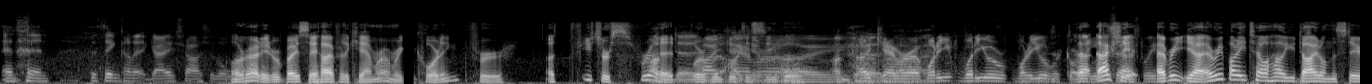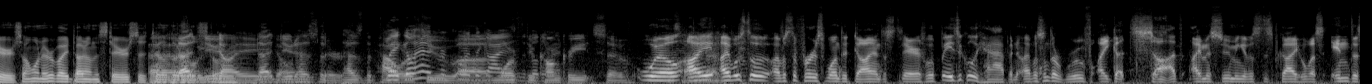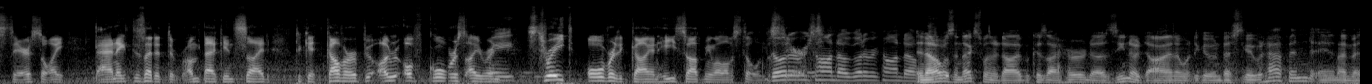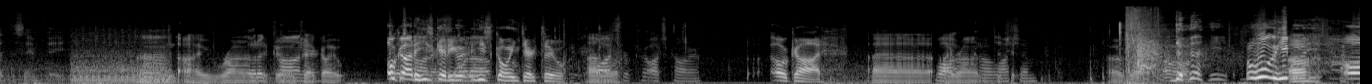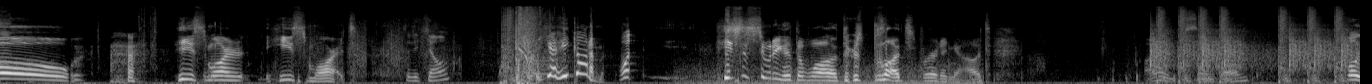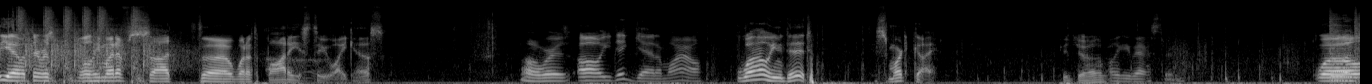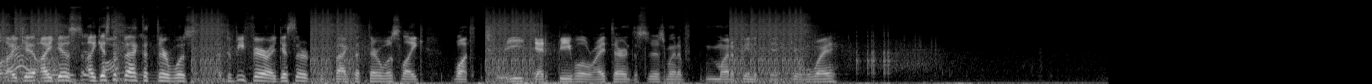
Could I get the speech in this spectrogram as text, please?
and then the thing kind of guy shot the wall. Alrighty, everybody say hi for the camera. I'm recording for a future thread where Hi, we get to camera. see the. I'm Hi, camera. What are you? What are you? What are you Uh, recording? actually, exactly? every yeah, everybody tell how you died on the stairs. I want everybody died on the stairs to tell Uh, their little dude, story. that dude has the has the power Wait, go ahead and to record the uh, morph through concrete. So Well, I. I was the I was the first one to die on the stairs. What basically happened? I was on the roof. I got shot. I'm assuming it was this guy who was in the stairs. So I panicked, decided to run back inside to get cover. But uh, of course, I ran Wait. straight over the guy, and he shot me while I was still in the Go stairs. Recondo. Go to Recondo. And I was the next one to die because I heard uh, Xeno die, and I went to go investigate what happened, and I met the same fate. And I ran Go to to go Connor. check out. oh God, he's getting, he's up. going there too. watch, Uh, watch Connor. Oh God. uh, Wa- I ran Connor, to watch check. him. Oh god. Oh, he, Oh. oh. he's smart. He's smart. Did he kill him? Yeah, he got him. What? He's just shooting at the wall, and there's blood spurting out. I didn't see him kill. Well, yeah, but there was. Well, he might have shot uh, one of the bodies too, I guess. Oh, where's? Oh, you did get him. Wow. Wow, he did. Smart guy. Good job. Lucky bastard. Well, Well, I wow, guess, I guess, I guess the fact that there was, to be fair, I guess there, the fact that there was like what three dead people right there in the stairs might have might have been a dead giveaway.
